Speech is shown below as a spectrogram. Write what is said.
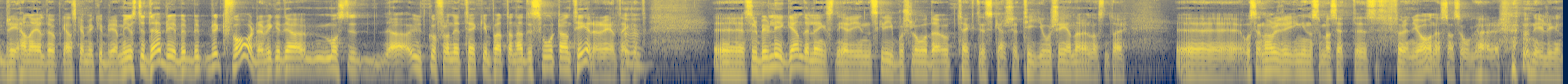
brev. Han har eldat upp ganska mycket brev. Men just det där brevet blev- kvar där, vilket jag måste utgå från ett tecken på att han hade svårt att hantera det helt enkelt. Eh, Så det blev liggande längst ner i en skrivbordslåda, upptäcktes kanske tio år senare eller något sånt där. Eh, Och sen har det ingen som har sett det förrän jag nästan såg det här nyligen.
